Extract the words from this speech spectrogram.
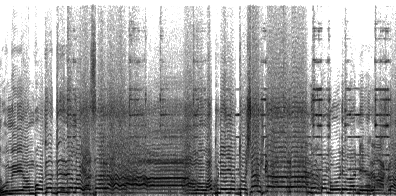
ಭೂಮಿ ಎಂಬುದಿದ್ದಿದಿಲ್ಲ ಹೆಸರ. ಅವ ಒಬ್ಬನೇ ಯುದ್ಧ ಶಂಕರ. ನಿಂತ ನೋಡಿದ ನಿರಂಕಾರ.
